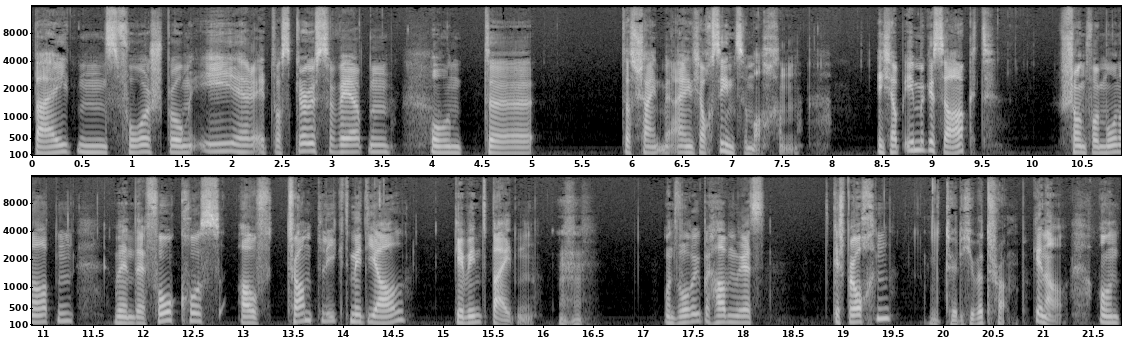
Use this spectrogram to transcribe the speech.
Bidens Vorsprung eher etwas größer werden und äh, das scheint mir eigentlich auch Sinn zu machen. Ich habe immer gesagt, schon vor Monaten, wenn der Fokus auf Trump liegt medial, gewinnt Biden. Mhm. Und worüber haben wir jetzt gesprochen? Natürlich über Trump. Genau. Und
